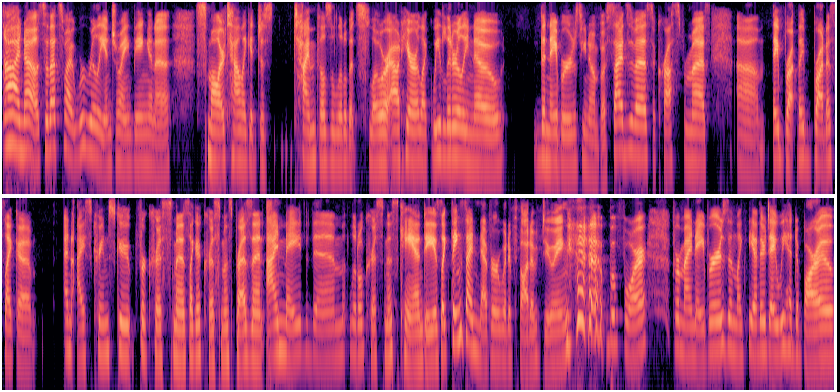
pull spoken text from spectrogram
I know. So that's why we're really enjoying being in a smaller town. Like it just time feels a little bit slower out here. Like we literally know the neighbors, you know, on both sides of us, across from us. Um, they brought they brought us like a an ice cream scoop for Christmas, like a Christmas present. I made them little Christmas candies, like things I never would have thought of doing before for my neighbors. And like the other day, we had to borrow,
